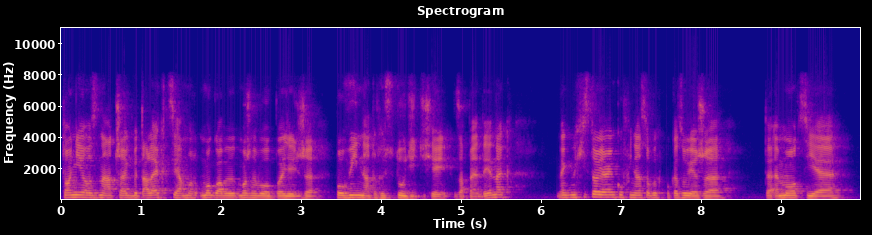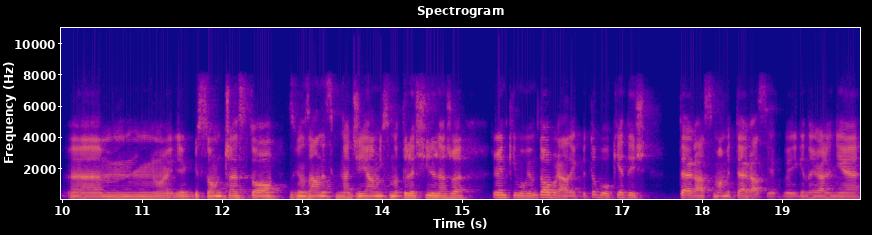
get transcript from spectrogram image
to nie oznacza, jakby ta lekcja mo- mogłaby, można było powiedzieć, że powinna trochę studzić dzisiaj zapędy. Jednak jakby historia rynków finansowych pokazuje, że te emocje em, jakby są często związane z nadziejami, są na tyle silne, że rynki mówią, dobra, jakby to było kiedyś, teraz mamy teraz, jakby generalnie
